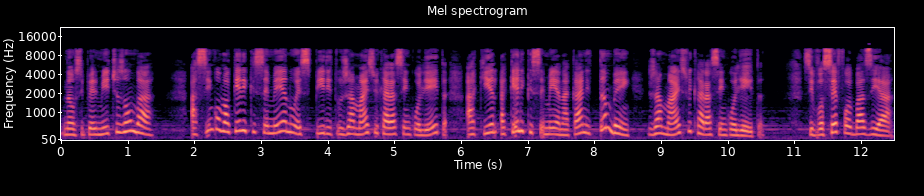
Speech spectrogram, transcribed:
não se permite zombar. Assim como aquele que semeia no espírito jamais ficará sem colheita, aquele, que semeia na carne também jamais ficará sem colheita. Se você for basear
